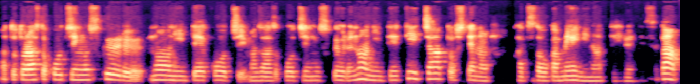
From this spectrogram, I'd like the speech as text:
あとトラストコーチングスクールの認定コーチ、マザーズコーチングスクールの認定ティーチャーとしての活動がメインになっているんですが、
